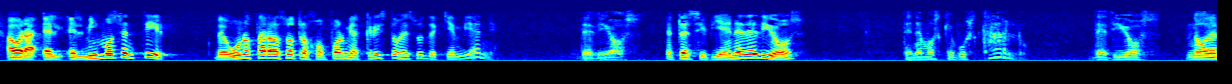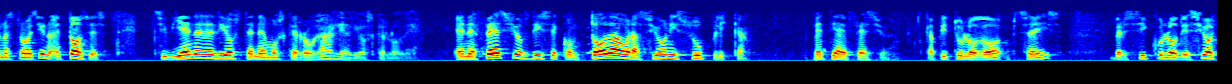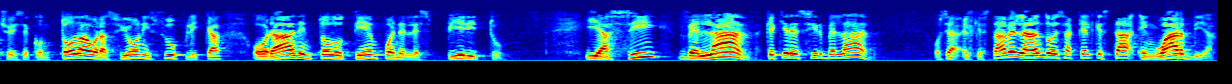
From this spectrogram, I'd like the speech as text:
Ahora, el, el mismo sentir de unos para los otros conforme a Cristo Jesús, ¿de quién viene? De Dios. Entonces, si viene de Dios, tenemos que buscarlo, de Dios no de nuestro vecino. Entonces, si viene de Dios, tenemos que rogarle a Dios que lo dé. En Efesios dice, con toda oración y súplica, vete a Efesios, capítulo 6, versículo 18, dice, con toda oración y súplica, orad en todo tiempo en el Espíritu. Y así velad. ¿Qué quiere decir velad? O sea, el que está velando es aquel que está en guardia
